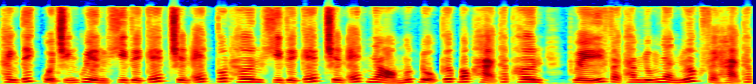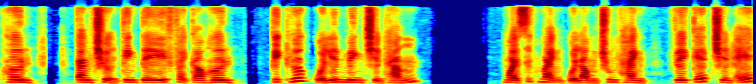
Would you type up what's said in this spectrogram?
thành tích của chính quyền khi V kép trên S tốt hơn khi V kép trên S nhỏ mức độ cướp bóc hạ thấp hơn, thuế và tham nhũng nhà nước phải hạ thấp hơn, tăng trưởng kinh tế phải cao hơn, kích thước của liên minh chiến thắng. Ngoài sức mạnh của lòng trung thành, V kép trên S.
